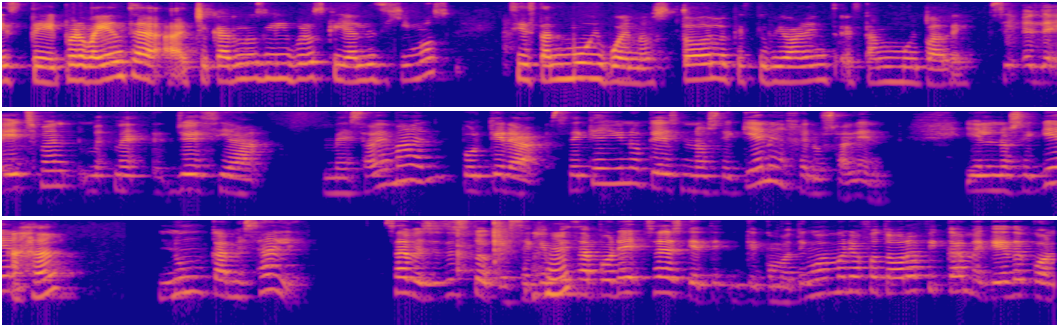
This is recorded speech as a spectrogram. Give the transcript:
Este, pero váyanse a, checar los libros que ya les dijimos, sí están muy buenos. Todo lo que escribió Arendt está muy padre. Sí, el de H. yo decía, me sabe mal porque era, sé que hay uno que es no sé quién en Jerusalén y el no sé quién nunca me sale. ¿Sabes? Es esto que sé que empieza por E, ¿sabes? Que, que, como tengo memoria fotográfica me quedo con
